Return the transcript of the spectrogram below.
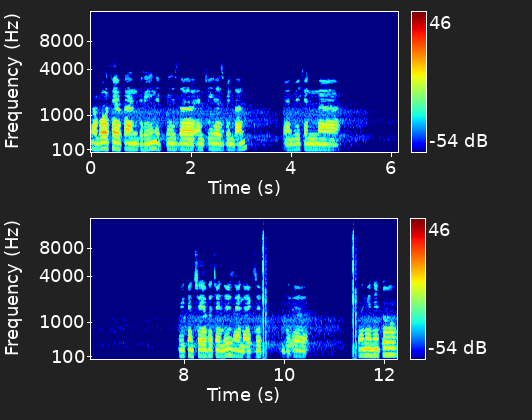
Now both have turned green. It means the entry has been done. And we can uh, we can save the changes and exit uh, then we need to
